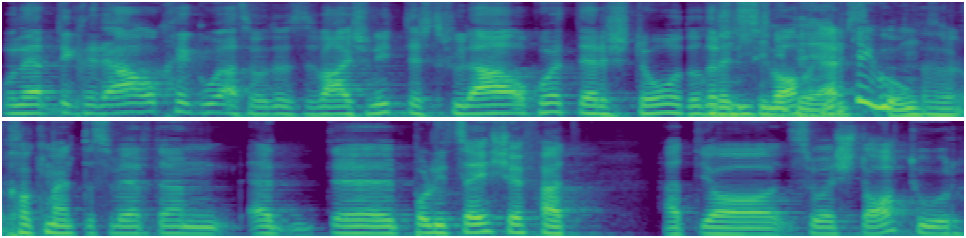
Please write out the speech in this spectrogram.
Und er denkt, ah, okay, gut, also das weiß ich nicht, das Gefühl, ah, gut, der ist tot, oder? Das ist seine Beerdigung. also- ich habe gemeint, das wäre dann. Äh, der Polizeichef hat, hat ja so eine Statue.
